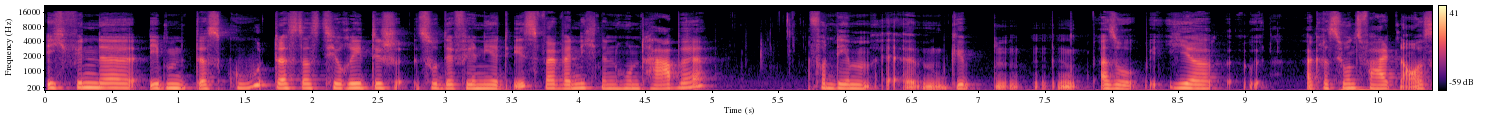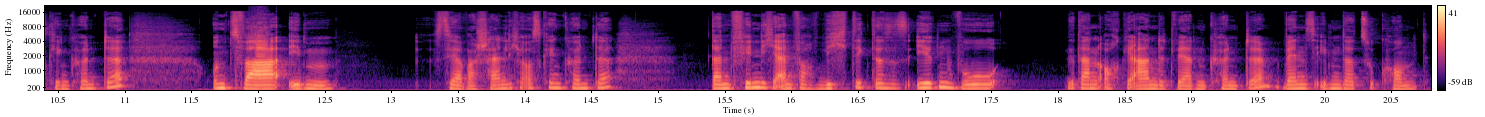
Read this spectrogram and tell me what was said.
ich finde eben das gut, dass das theoretisch so definiert ist, weil wenn ich einen Hund habe, von dem ähm, also hier Aggressionsverhalten ausgehen könnte, und zwar eben sehr wahrscheinlich ausgehen könnte, dann finde ich einfach wichtig, dass es irgendwo dann auch geahndet werden könnte, wenn es eben dazu kommt.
